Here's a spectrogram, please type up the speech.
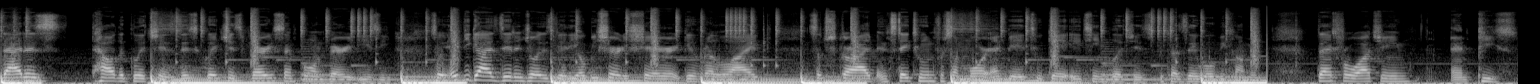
That is how the glitch is. This glitch is very simple and very easy. So if you guys did enjoy this video, be sure to share it, give it a like, subscribe, and stay tuned for some more NBA 2K18 glitches because they will be coming. Thanks for watching, and peace.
